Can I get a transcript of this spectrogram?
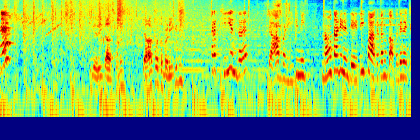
ਹੈ? ਮੇਰੀ ਗੱਲ ਸੁਣ ਚਾਹ ਘੁੱਟ ਬੜੀ ਕਿ ਨਹੀਂ? ਰੱਖੀ ਅੰਦਰ ਚਾਹ ਬਣੀ ਕਿ ਨਹੀਂ? ਨੌ ਤੁਹਾਡੀ ਨੇ ਦੇਤੀ ਪਾ ਕੇ ਤੁਹਾਨੂੰ ਕੱਪ ਦੇ ਵਿੱਚ।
